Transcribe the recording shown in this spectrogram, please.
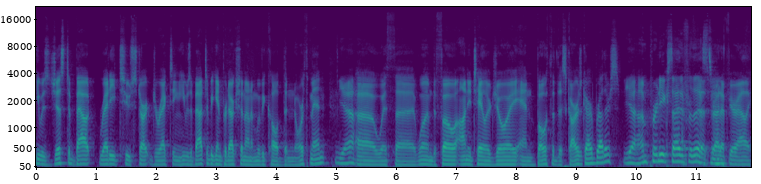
He was just about ready to start directing. He was about to begin production on a movie called The Northmen. Yeah. uh, with uh, William Dafoe, Anya Taylor Joy, and both of the Skarsgård brothers. Yeah, I'm pretty excited for this. That's right up your alley.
